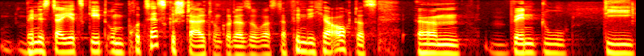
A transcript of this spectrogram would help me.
wenn es da jetzt geht um Prozessgestaltung oder sowas, da finde ich ja auch, dass ähm, wenn du die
